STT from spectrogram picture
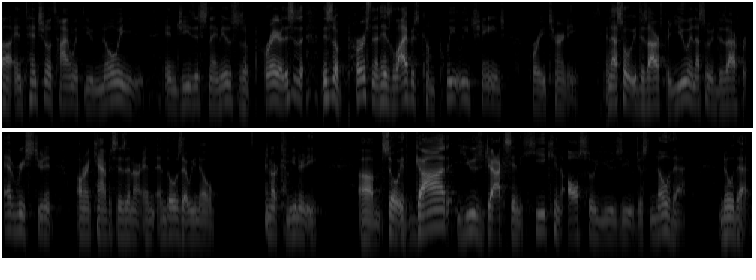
uh, intentional time with you, knowing you in Jesus' name. This is a prayer. This is a, this is a person that his life is completely changed for eternity. And that's what we desire for you, and that's what we desire for every student on our campuses and, our, and, and those that we know in our community. Um, so if God used Jackson, he can also use you. Just know that. Know that.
